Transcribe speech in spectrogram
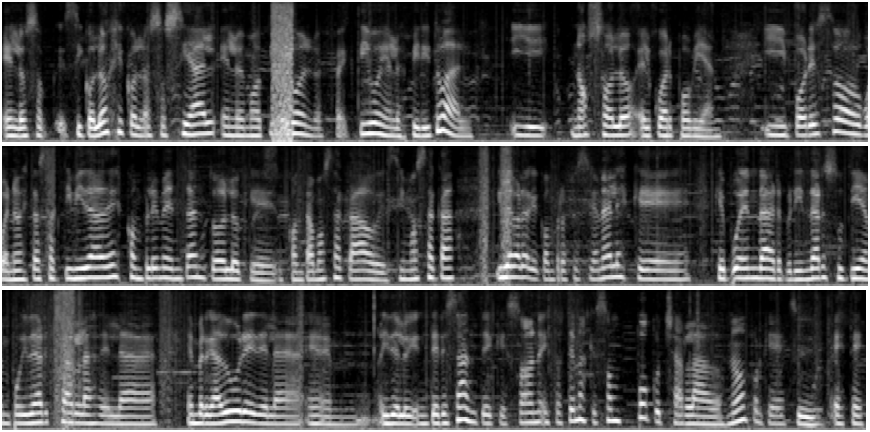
en lo psicológico, en lo social, en lo emotivo, en lo efectivo y en lo espiritual, y no solo el cuerpo bien. Y por eso, bueno, estas actividades complementan todo lo que contamos acá o decimos acá. Y la verdad que con profesionales que, que pueden dar, brindar su tiempo y dar charlas de la envergadura y de, la, em, y de lo interesante que son estos temas que son poco charlados, ¿no? Porque Sí. este,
